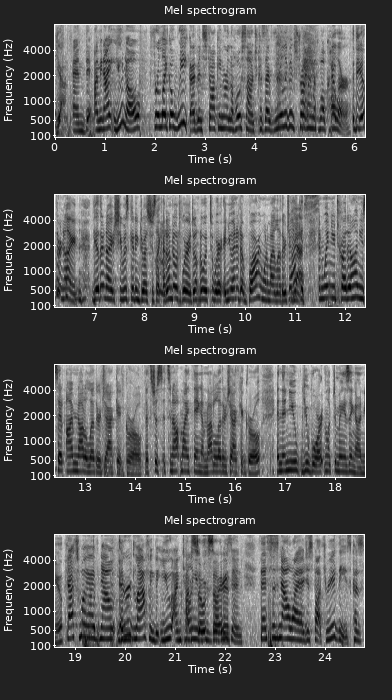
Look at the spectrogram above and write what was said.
Yeah. And I mean, I you know, for like a week, I've been stalking her in the host lounge because I've really been struggling with what color. The other night, the other night she was getting dressed. She's like, I don't know what to wear. I don't know what to wear. And you ended up borrowing one of my leather jackets. Yes. And when you tried it on, you said, I'm not a leather jacket girl. That's just, it's not my thing. I'm not a leather jacket girl. And then you you wore it and looked amazing on you. That's why I've now. You're laughing, but you. I'm telling you, so this is the reason. This is now why I just bought three of these because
